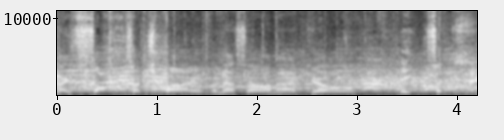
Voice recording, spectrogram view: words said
Nice soft touch by Vanessa on that kill. 8-6.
